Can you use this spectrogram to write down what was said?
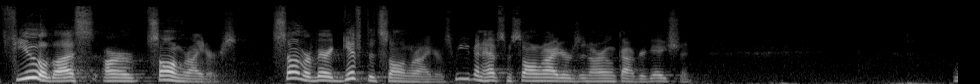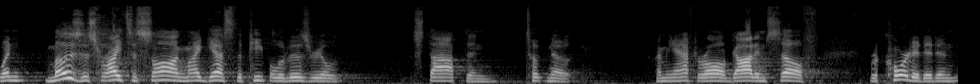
few of us are songwriters. Some are very gifted songwriters. We even have some songwriters in our own congregation. When Moses writes a song, my guess the people of Israel stopped and took note. I mean, after all, God Himself recorded it in,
